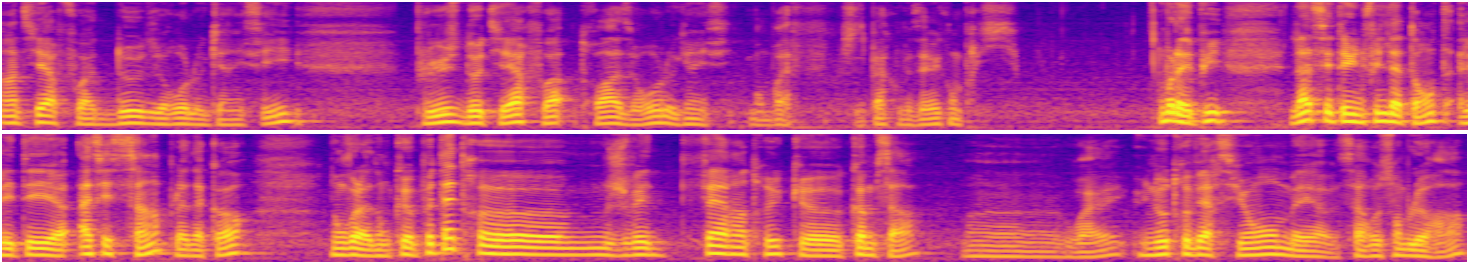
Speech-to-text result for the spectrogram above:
1 tiers fois 2 euros le gain ici, plus 2 tiers fois 3 euros le gain ici. Bon bref, j'espère que vous avez compris. Voilà, et puis là, c'était une file d'attente. Elle était euh, assez simple, d'accord? Donc voilà, donc euh, peut-être euh, je vais faire un truc comme ça. ouais, une autre version, mais ça ressemblera.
